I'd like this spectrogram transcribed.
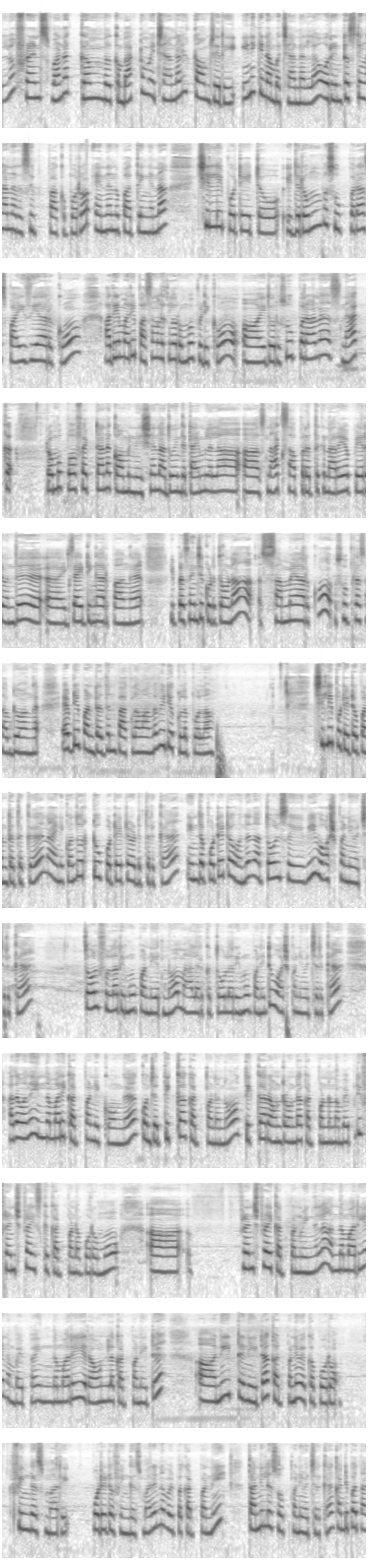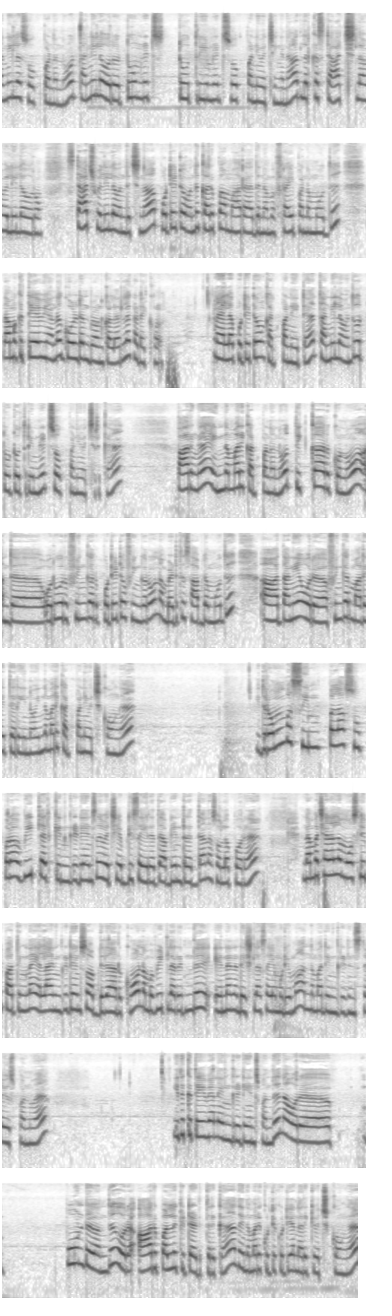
Hello friends வணக்கம். Welcome back to my channel Tom Jerry இன்றைக்கி நம்ம சேனலில் ஒரு இன்ட்ரெஸ்டிங்கான ரெசிபி பார்க்க போகிறோம் என்னென்னு பார்த்தீங்கன்னா சில்லி பொட்டேட்டோ இது ரொம்ப சூப்பராக ஸ்பைஸியாக இருக்கும். அதே மாதிரி பசங்களுக்குலாம் ரொம்ப பிடிக்கும். இது ஒரு சூப்பரான ஸ்நாக் ரொம்ப பர்ஃபெக்டான காம்பினேஷன் அதுவும் இந்த டைம்லலாம் ஸ்நாக்ஸ் சாப்பிட்றதுக்கு நிறைய பேர் வந்து எக்ஸைட்டிங்காக இருப்பாங்க. இப்போ செஞ்சு கொடுத்தோன்னா செம்மையாக இருக்கும். சூப்பராக சாப்பிடுவாங்க. எப்படி பண்ணுறதுன்னு பார்க்கலாம். வாங்க வீடியோக்குள்ளே போகலாம் சில்லி பொட்டேட்டோ பண்ணுறதுக்கு நான் இன்றைக்கி வந்து ஒரு டூ பொட்டேட்டோ எடுத்திருக்கேன். இந்த பொட்டேட்டோ வந்து நான் தோல் சீவி வாஷ் பண்ணி வச்சுருக்கேன். தோல் ஃபுல்லாக ரிமூவ் பண்ணிடணும். மேலே இருக்க தோலை ரிமூவ் பண்ணிவிட்டு வாஷ் பண்ணி வச்சுருக்கேன். அதை வந்து இந்த மாதிரி கட் பண்ணிக்கோங்க. கொஞ்சம் திக்காக கட் பண்ணணும். திக்காக ரவுண்ட் ரவுண்டாக கட் பண்ணணும். நம்ம எப்படி ஃப்ரெஞ்ச் ஃப்ரைஸ்க்கு கட் பண்ண போகிறோமோ ஃப்ரெஞ்ச் ஃப்ரை கட் பண்ணுவீங்கள்ல அந்த மாதிரியே நம்ம இப்போ இந்த மாதிரி ரவுண்டில் கட் பண்ணிவிட்டு நீட்டு நீட்டாக கட் பண்ணி வைக்க போகிறோம் ஃபிங்கர்ஸ் மாதிரி. பொட்டேட்டோ ஃபிங்கர்ஸ் மாதிரி நம்ம இப்போ கட் பண்ணி தண்ணியில் சோக் பண்ணி வச்சுருக்கேன். கண்டிப்பாக தண்ணியில் சோக் பண்ணணும். தண்ணியில் ஒரு two minutes two three minutes soak பண்ணி வச்சிங்கன்னா அதில் இருக்க ஸ்டாச்லாம் வெளியில் வரும். ஸ்டாச் வெளியில் வந்துச்சுன்னா பொட்டேட்டோ வந்து கருப்பாக மாறாது. நம்ம ஃப்ரை பண்ணும்போது நமக்கு தேவையான கோல்டன் ப்ரௌன் கலரில் கிடைக்கும். நான் எல்லா பொட்டேட்டோவும் கட் பண்ணிட்டேன். தண்ணியில் வந்து ஒரு two two three minutes soak பண்ணி வச்சுருக்கேன். பாருங்கள் இந்த மாதிரி கட் பண்ணணும். திக்காக இருக்கணும். அந்த ஒரு ஒரு ஃபிங்கர் பொட்டேட்டோ ஃபிங்கரும் நம்ம எடுத்து சாப்பிடும் போது தனியாக ஒரு ஃபிங்கர் மாதிரி தெரியணும். இந்த மாதிரி கட் பண்ணி வச்சுக்கோங்க. இது ரொம்ப சிம்பிளாக சூப்பராக வீட்டில் இருக்க இன்க்ரீடியன்ஸை வச்சு எப்படி செய்கிறது அப்படின்றது தான் நான் சொல்ல போகிறேன் நம்ம சேனலில் மோஸ்ட்லி பார்த்திங்கன்னா எல்லா இன்க்ரீடியன்ஸும் அப்படி தான் இருக்கும். நம்ம வீட்டில் இருந்து என்னென்ன டிஷ்லாம் செய்ய முடியுமோ அந்த மாதிரி இன்க்ரீடியன்ஸ் தான் யூஸ் பண்ணுவேன். இதுக்கு தேவையான இன்க்ரீடியன்ஸ் வந்து நான் ஒரு பூண்டு வந்து ஒரு ஆறு பல்லு கிட்ட எடுத்திருக்கேன். அதை இந்த மாதிரி குட்டி குட்டியாக நறுக்கி வச்சுக்கோங்க.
